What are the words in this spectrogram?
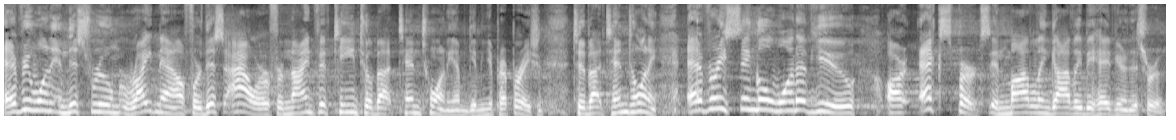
everyone in this room right now for this hour from 9:15 to about 10:20, I'm giving you preparation, to about 10:20, every single one of you are experts in modeling godly behavior in this room.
